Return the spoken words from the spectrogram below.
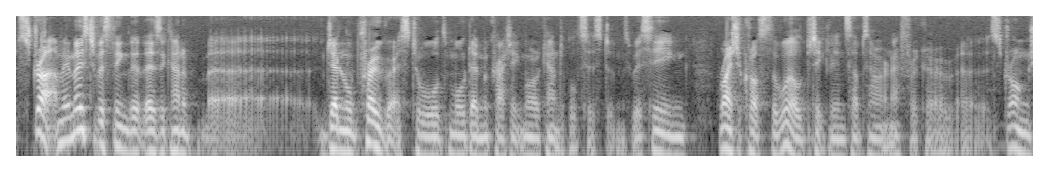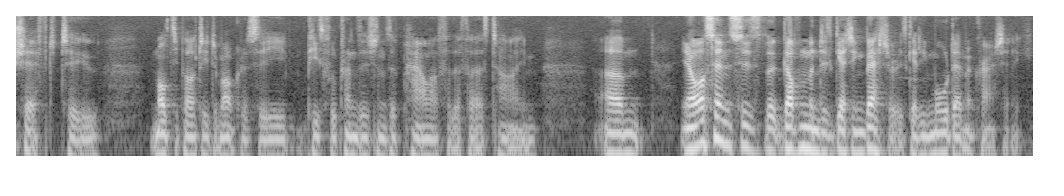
struck. I mean, most of us think that there's a kind of uh, general progress towards more democratic, more accountable systems. We're seeing right across the world, particularly in sub-Saharan Africa, a, strong shift to multi-party democracy, peaceful transitions of power for the first time. Um, you know, our sense is that government is getting better, is getting more democratic.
